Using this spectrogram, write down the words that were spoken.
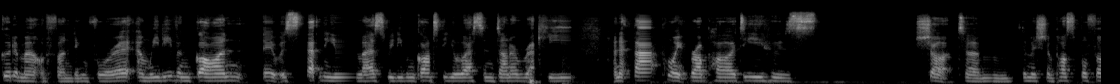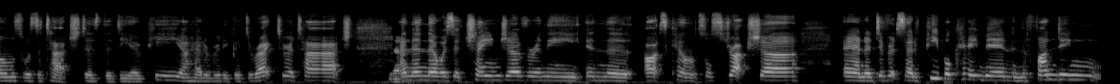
good amount of funding for it and we'd even gone it was set in the us we'd even gone to the us and done a recce and at that point rob hardy who's shot um, the Mission Impossible films was attached as the DOP. I had a really good director attached, yeah. and then there was a changeover in the in the Arts Council structure, and a different set of people came in, and the funding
